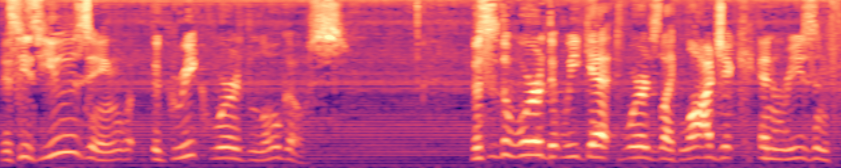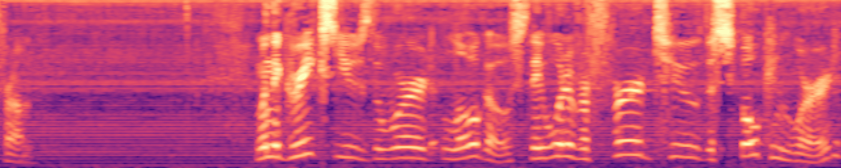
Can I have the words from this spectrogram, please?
is he's using the Greek word logos. This is the word that we get words like logic and reason from. When the Greeks used the word logos, they would have referred to the spoken word,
